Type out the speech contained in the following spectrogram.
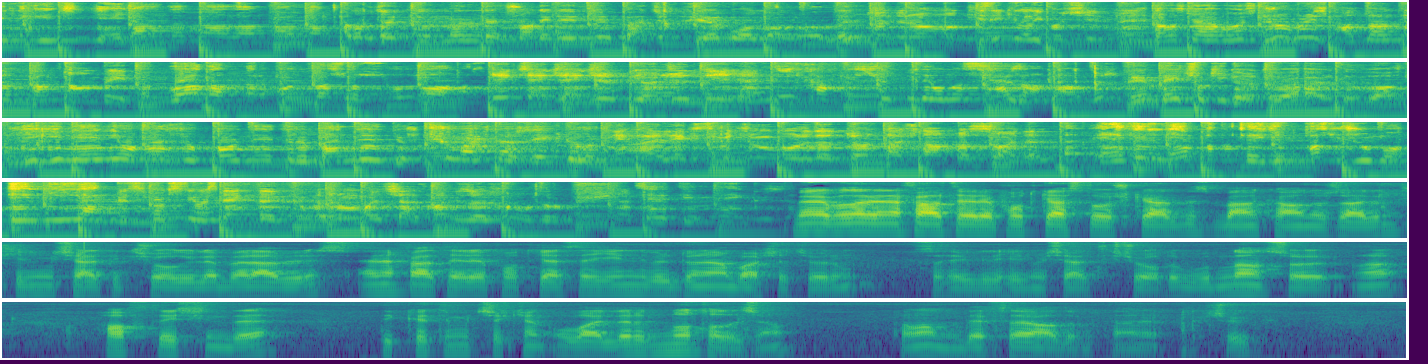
belli geçince elanlarını alanlardan Ama takımın da şu an hedefi bence Piyok olmamalı. Önder olmalı. Kesinlikle ilk başı ilmi. Dallas Cowboys, Drew Brees, Atlanta, Tom, Tom Brady. bu adamların motivasyon sorunu olmaz. Game changer bir oyuncu değil. Yani. İlk hafta sürpriz olması her zaman kaldır. Green Bay çok iyi görüntü verdi bu hafta. Ligin en iyi offensive coordinator'ı bende diyor. Şu maçlar zevkli olur. Yani Alex Smith'in burada 4 taş tampası vardı. NFL'in en patlayıcı pas hücumu. Devliler. Pittsburgh Steelers denk denk. Rumba içerisinde güzel vurdurmuş. Yani. Merhabalar NFL TR Podcast'a hoş geldiniz. Ben Kaan Özaydın. Hilmi Çeltikçioğlu ile beraberiz. NFL TR Podcast'a yeni bir dönem başlatıyorum. Sevgili Hilmi Çeltikçioğlu. Bundan sonra hafta içinde dikkatimi çeken olayları not alacağım. Tamam mı? Defter aldım bir tane küçük.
